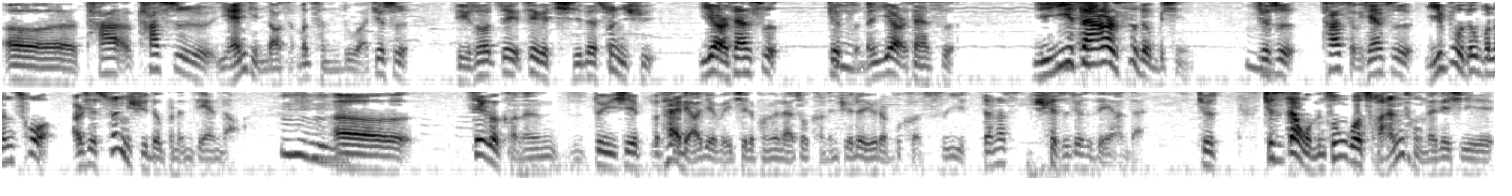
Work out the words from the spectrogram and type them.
呃，它它是严谨到什么程度啊？就是比如说这这个棋的顺序一二三四，就只能一二三四，你一三二四都不行。就是它首先是一步都不能错，而且顺序都不能颠倒。嗯呃，这个可能对于一些不太了解围棋的朋友来说，可能觉得有点不可思议，但它确实就是这样的。就就是在我们中国传统的这些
